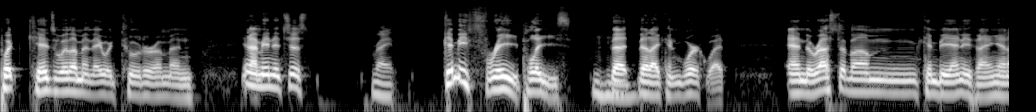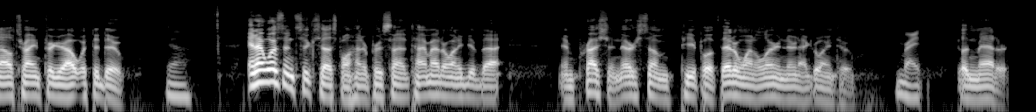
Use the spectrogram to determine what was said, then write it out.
put kids with them and they would tutor them. And, you know, I mean, it's just, Right. Give me three, please Mhm. that, that I can work with. And the rest of them can be anything, and I'll try and figure out what to do. Yeah. And I wasn't successful 100% of the time. I don't want to give that impression. There are some people, if they don't want to learn, they're not going to. Right. Doesn't matter.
